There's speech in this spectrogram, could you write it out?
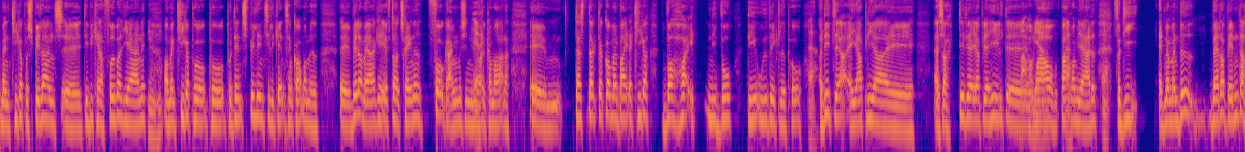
man kigger på spillerens, øh, det vi kalder fodboldhjerne, mm-hmm. og man kigger på, på, på den spilintelligens, han kommer med. Øh, vel at mærke, efter at have trænet få gange med sine nye yeah. holdkammerater, øh, der, der, der går man bare ind og kigger, hvor højt niveau det er udviklet på. Ja. Og det er der, at jeg bliver... Øh, Altså, det der, jeg bliver helt øh, varm om wow, varm ja. om hjertet. Ja. Fordi at når man ved, hvad der venter,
